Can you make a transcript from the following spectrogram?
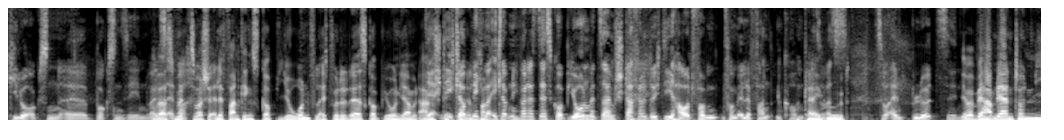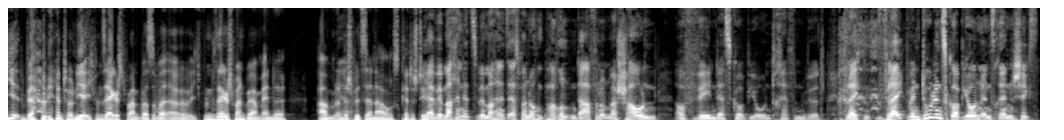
Kilo Ochsen äh, boxen sehen. Weil Was mit zum Beispiel Elefant gegen Skorpion? Vielleicht würde der Skorpion ja mit einem Stich ich glaube nicht mal, ich glaube nicht mal, dass der Skorpion mit seinem Stachel durch die Haut vom, vom Elefanten kommt. Okay, also was, gut. so ein Blödsinn. Ja, aber wir haben ja ein Turnier, wir haben ja ein Turnier. Ich bin sehr gespannt, was, äh, ich bin sehr gespannt, wer am Ende am, an der Spitze der Nahrungskette steht. Ja, wir machen jetzt, wir machen jetzt erstmal noch ein paar Runden davon und mal schauen, auf wen der Skorpion treffen wird. Vielleicht, vielleicht, wenn du den Skorpion ins Rennen schickst,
